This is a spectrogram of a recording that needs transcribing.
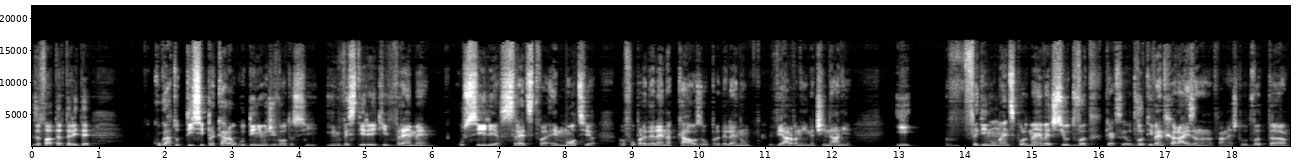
за флатъртарите когато ти си прекарал години от живота си, инвестирайки време, усилия, средства, емоция в определена кауза, определено вярване и начинание. И в един момент, според мен, вече си отвъд, как се отвъд ивент харайзана на това нещо, отвъд, а,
